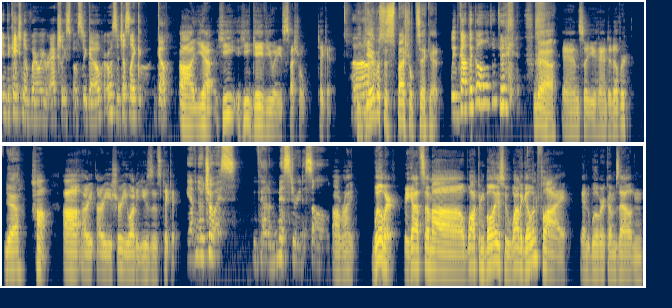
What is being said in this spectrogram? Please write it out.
indication of where we were actually supposed to go, or was it just like go? Uh, yeah, he he gave you a special ticket. He gave us a special ticket. We've got the golden ticket. Yeah. And so you hand it over? Yeah. Huh. Uh, are, are you sure you want to use this ticket? We have no choice. We've got a mystery to solve. All right. Wilbur, we got some uh, walking boys who want to go and fly. And Wilbur comes out and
